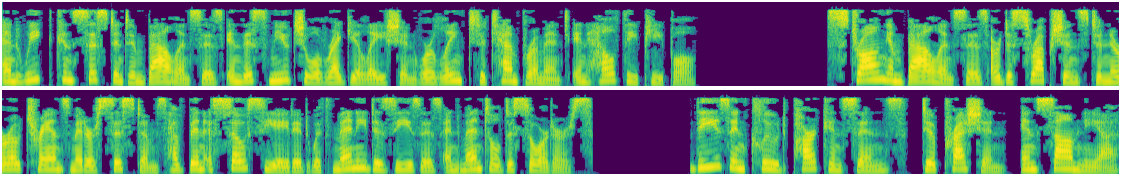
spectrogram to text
and weak consistent imbalances in this mutual regulation were linked to temperament in healthy people. Strong imbalances or disruptions to neurotransmitter systems have been associated with many diseases and mental disorders. These include Parkinson's, depression, insomnia,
